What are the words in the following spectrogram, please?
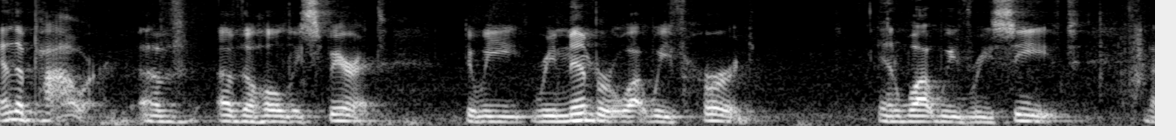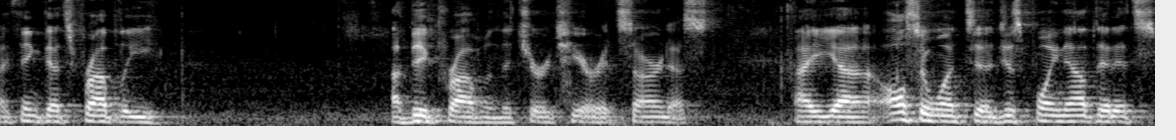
and the power of, of the Holy Spirit? Do we remember what we've heard and what we've received? And I think that's probably a big problem in the church here at Sardis. I uh, also want to just point out that it's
